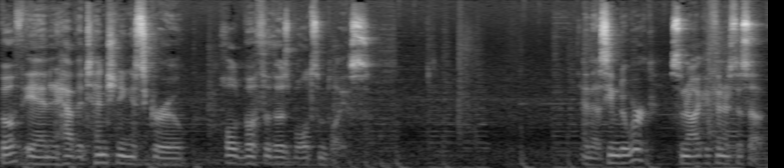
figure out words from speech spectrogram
both in, and have the tensioning screw hold both of those bolts in place. And that seemed to work, so now I can finish this up.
